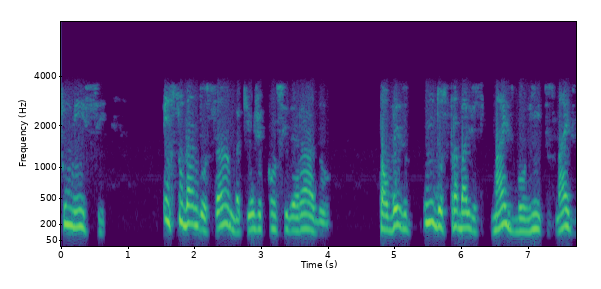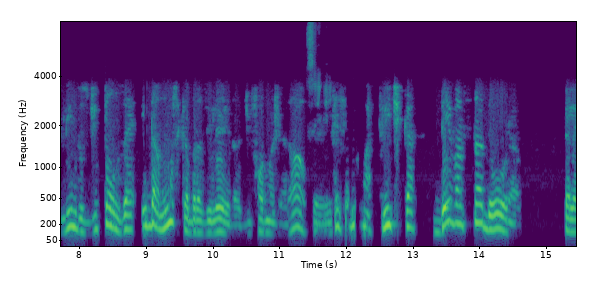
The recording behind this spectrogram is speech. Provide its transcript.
sumisse. Estudando samba, que hoje é considerado talvez um dos trabalhos mais bonitos, mais lindos de Tom Zé e da música brasileira, de forma geral, Sim. recebeu uma crítica devastadora pela,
